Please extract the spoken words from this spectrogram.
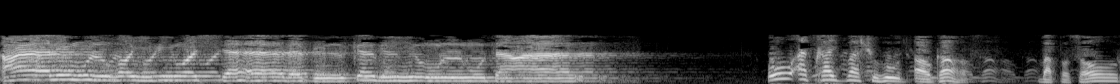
عالم الغیب والشهادة الكبیر المتعال. او از غیب و شهود آگاه و بزرگ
